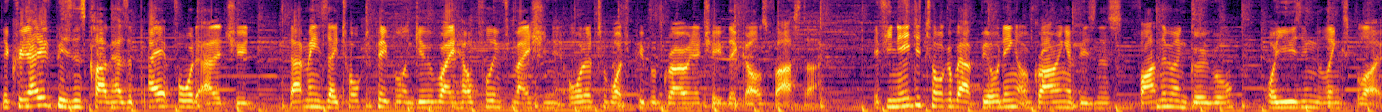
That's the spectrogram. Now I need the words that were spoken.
The Creative Business Club has a pay it forward attitude. That means they talk to people and give away helpful information in order to watch people grow and achieve their goals faster. If you need to talk about building or growing a business, find them on Google or using the links below.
